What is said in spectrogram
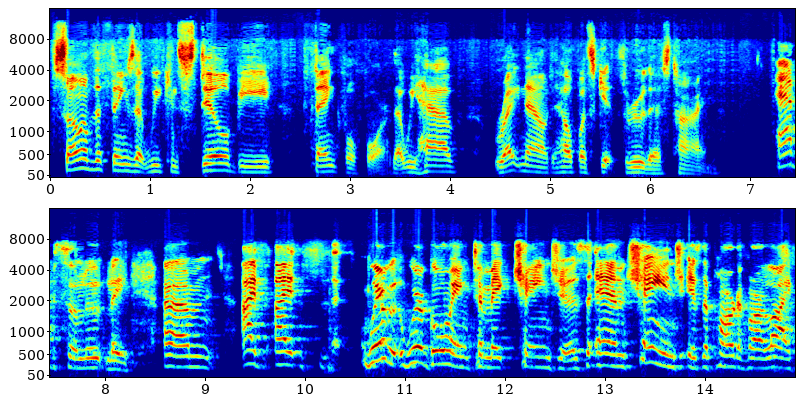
some of the things that we can still be thankful for that we have right now to help us get through this time? Absolutely. Um, I, I, we're, we're going to make changes, and change is a part of our life.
